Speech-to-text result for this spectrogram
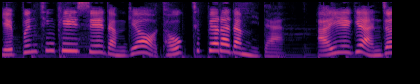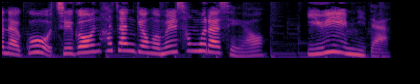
예쁜 틴 케이스에 담겨 더욱 특별하답니다. 아이에게 안전하고 즐거운 화장 경험을 선물하세요. 2위입니다.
